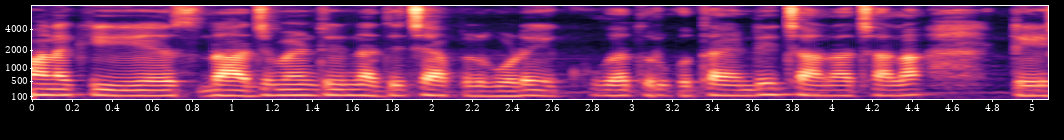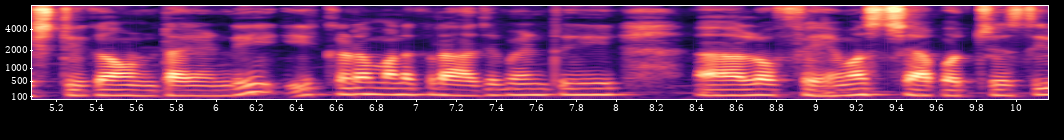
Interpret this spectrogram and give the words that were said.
మనకి రాజమండ్రి నది చేపలు కూడా ఎక్కువగా దొరుకుతాయండి చాలా చాలా టేస్టీగా ఉంటాయండి. ఇక్కడ మనకు రాజమండ్రి లో ఫేమస్ చేప వచ్చేసి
